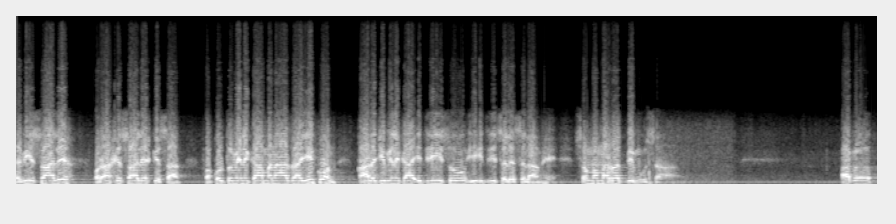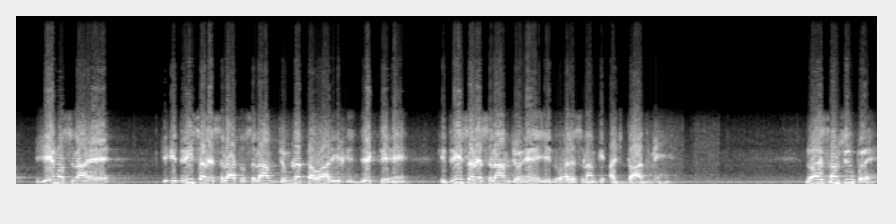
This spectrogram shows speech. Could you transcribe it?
نبی صالح اور آخ صالح کے ساتھ۔ فقل تو میں نے کہا، من آزا یہ کون کالا جب نے کہا، ادریس ہو یہ ادریس علیہ السلام ہے۔ سم مرت بھی موسا اب یہ مسئلہ ہے کہ ادریس علیہ السلاۃ السلام جملہ تواریخ دیکھتے ہیں کہ ادریس علیہ السلام جو ہیں، یہ نوح علیہ السلام کے اجداد میں ہیں۔ نوح علیہ السلام سے اوپر ہیں۔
